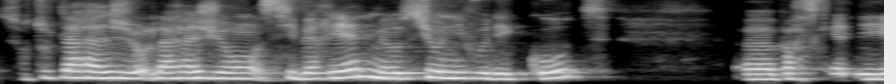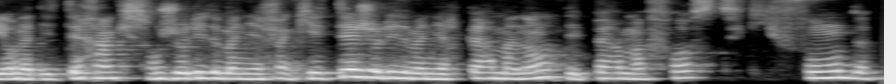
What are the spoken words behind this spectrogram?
sur toute la région, sibérienne, mais aussi au niveau des côtes, euh, parce qu'on a, des terrains qui sont gelés de manière, qui étaient gelés de manière permanente, des permafrosts qui fondent,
